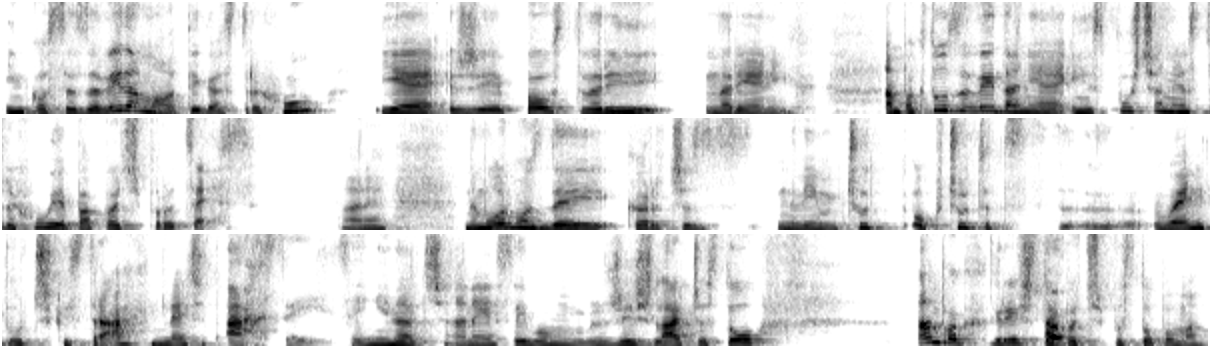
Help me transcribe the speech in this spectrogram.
In ko se zavedamo tega strahu, je že pol stvari narejenih. Ampak to zavedanje in spuščanje strahu je pa pač proces. Ne? ne moramo zdaj kar čez, ne vem, čut, občutiti v eni točki strah in reči, ah, sej, sej ni nič, sej bom že šla čez to. Ampak greš to pač postopoma.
